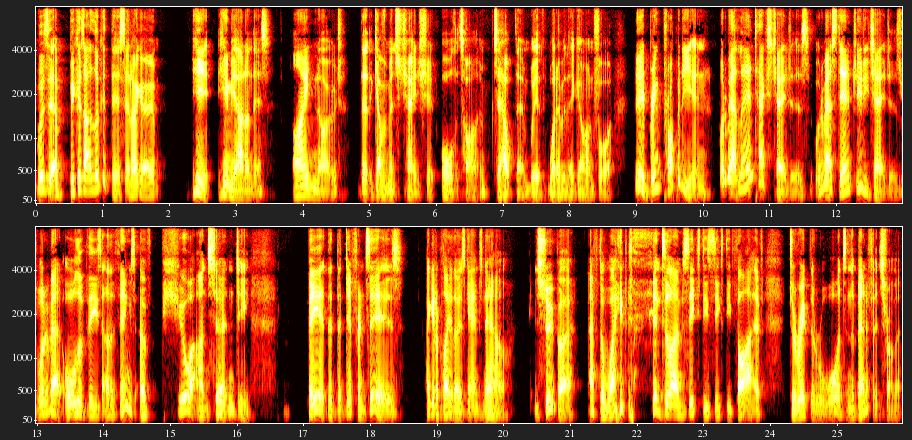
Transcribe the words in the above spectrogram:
Was it because I look at this and I go, here, hear me out on this. I note that the governments change shit all the time to help them with whatever they're going for. Dude, bring property in. What about land tax changes? What about stamp duty changes? What about all of these other things of pure uncertainty? Be it that the difference is I get to play those games now. In super, I have to wait until I'm 60, 65 to reap the rewards and the benefits from it.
